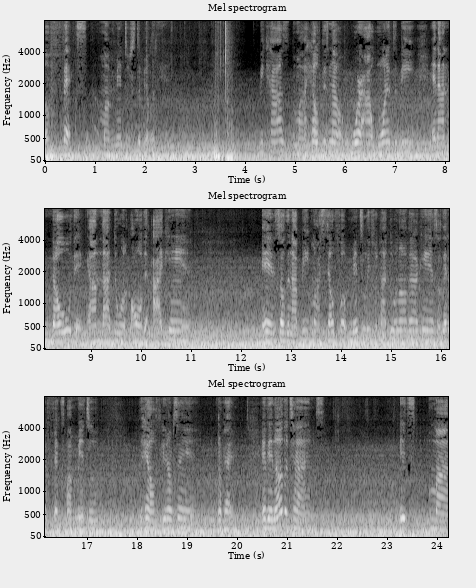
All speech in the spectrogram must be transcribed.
affects my mental stability. Because my health is not where I want it to be, and I know that I'm not doing all that I can. And so then I beat myself up mentally for not doing all that I can. So that affects my mental health. You know what I'm saying? Okay. And then other times, it's my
